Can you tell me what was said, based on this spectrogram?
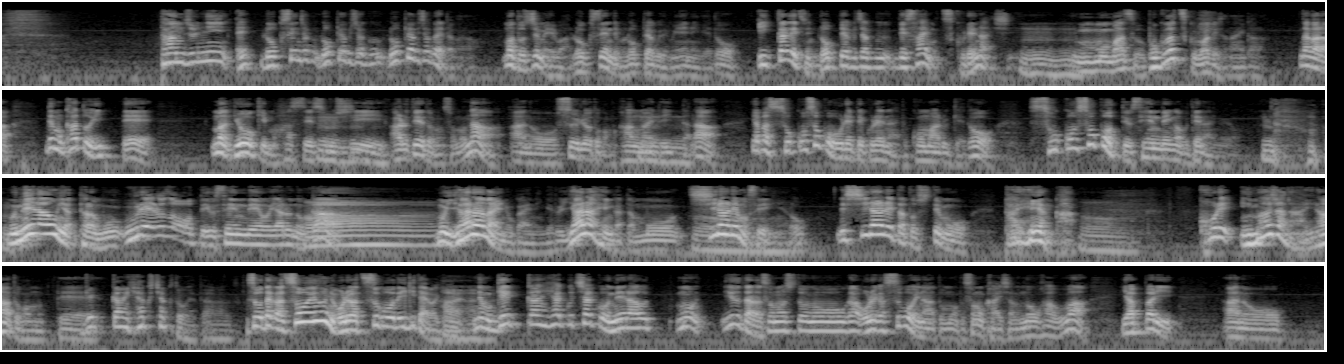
単純にえ6000着600着600着やったかな。まあどっちでもええわ。6000でも600でもええねんけど1ヶ月に600着でさえも作れないし、うんうんもうまずは。僕が作るわけじゃないから。だからでもかといってまあ料金も発生するし、ある程度のそのなあの数量とかも考えていったら、やっぱそこそこ売れてくれないと困るけどそこそこっていう宣伝が打てないのよ。もう狙うんやったらもう売れるぞっていう宣伝をやるのかもうやらないのかやねんけどやらへんかったらもう知られもせえへんやろ。で知られたとしても大変やんか。うん。これ今じゃないなとか思って。月間100着とかやったらそうだからそういうふうに俺は都合でいきたいわけよ、はいはいでも月間100着を狙うもう言うたらその人のが俺がすごいなと思ったその会社のノウハウはやっぱりあの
